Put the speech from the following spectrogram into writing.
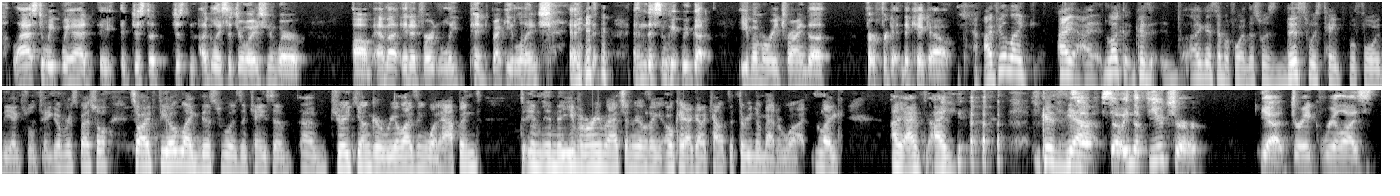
last week, we had a, just a just an ugly situation where um, Emma inadvertently pinned Becky Lynch, and, and this week we've got Eva Marie trying to for forgetting to kick out. I feel like I, I look because, like I said before, this was this was taped before the actual takeover special, so I feel like this was a case of, of Drake Younger realizing what happened in in the Eva Marie match and realizing, okay, I got to count to three no matter what. Like, I I I because yeah. So, so in the future, yeah, Drake realized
